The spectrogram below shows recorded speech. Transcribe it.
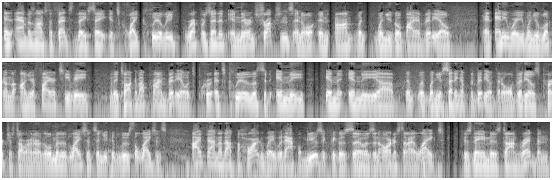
in Amazon's defense, they say it's quite clearly represented in their instructions and in, on when when you go buy a video. And anywhere you, when you look on the on your Fire TV, when they talk about Prime Video, it's it's clearly listed in the in the in the uh, when you're setting up the video that all videos purchased are on a limited license, and you could lose the license. I found that out the hard way with Apple Music because there was an artist that I liked. His name is Don Redman,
